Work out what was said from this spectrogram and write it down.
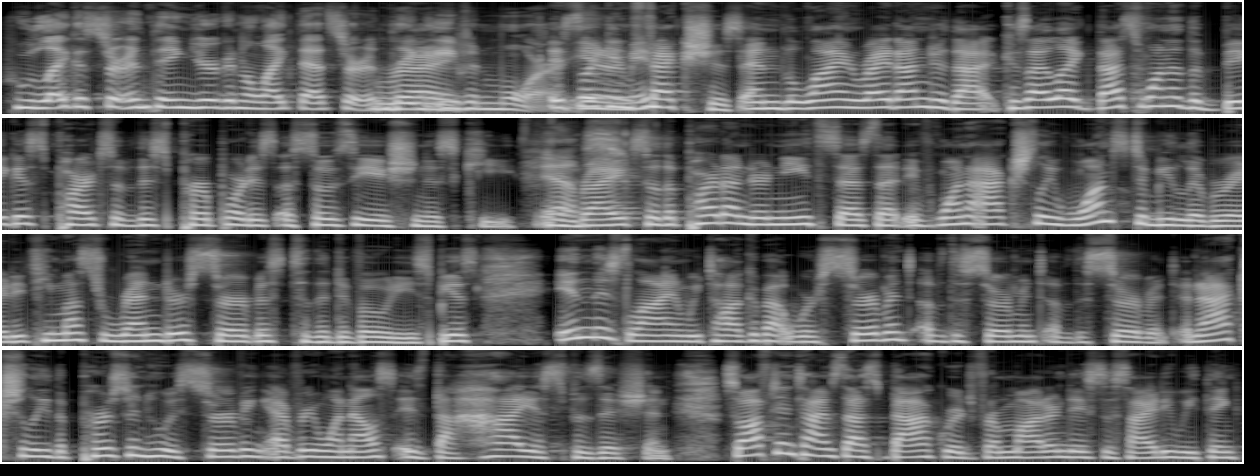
who like a certain thing, you're gonna like that certain thing even more. It's You like what I mean? infectious. And the line right under that, because I like that's one of the biggest parts of this purport is association is key. Yes. Right. So the part underneath says that if one actually wants to be liberated, he must render service to the devotees. Because in this line, we talk about we're servant of the servant of the servant. And actually, the person who is serving everyone else is the highest position. So oftentimes that's backward from modern day society. We think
